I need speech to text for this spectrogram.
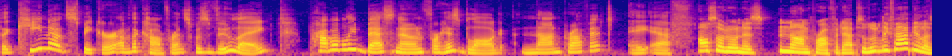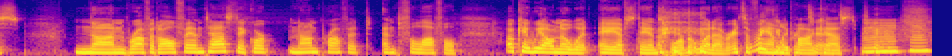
The keynote speaker of the conference was Vu Le, probably best known for his blog, Nonprofit AF. Also known as Nonprofit Absolutely Fabulous, Nonprofit All Fantastic, or Nonprofit and Falafel. Okay, we all know what AF stands for, but whatever. It's a family podcast. Mhm.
